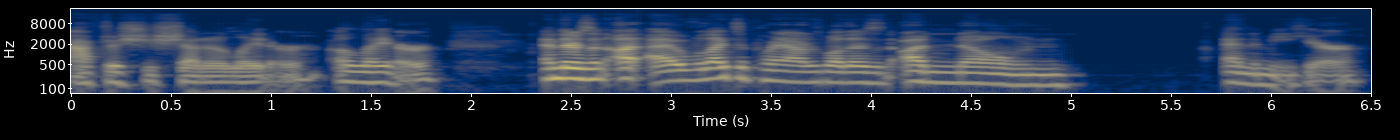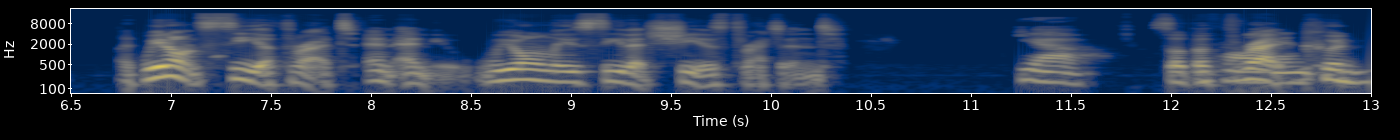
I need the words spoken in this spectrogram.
after she shed a later a layer. And there's an I would like to point out as well. There's an unknown enemy here. Like we don't see a threat, and and we only see that she is threatened. Yeah. So the threat thing could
